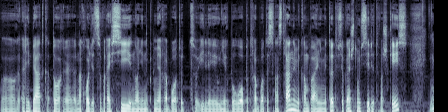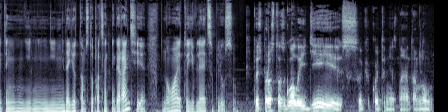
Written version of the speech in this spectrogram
Э, ребят, которые находятся в России, но они, например, работают или у них был опыт работы с иностранными компаниями, то это все, конечно, усилит ваш кейс. Это не, не, не дает там стопроцентной гарантии, но это является плюсом. То есть просто с голой идеей, с какой-то, не знаю, там, ну,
